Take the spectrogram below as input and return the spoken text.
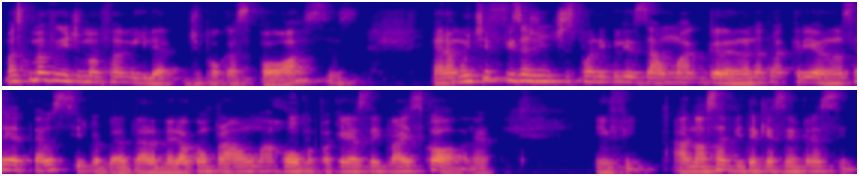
Mas como eu venho de uma família de poucas posses, era muito difícil a gente disponibilizar uma grana para criança e até o circo. Era melhor comprar uma roupa para criança ir para a escola, né? Enfim, a nossa vida que é sempre assim.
